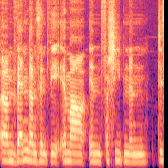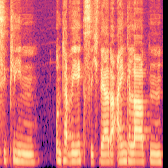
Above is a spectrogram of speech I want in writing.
Ähm, wenn, dann sind wir immer in verschiedenen Disziplinen unterwegs. Ich werde eingeladen,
